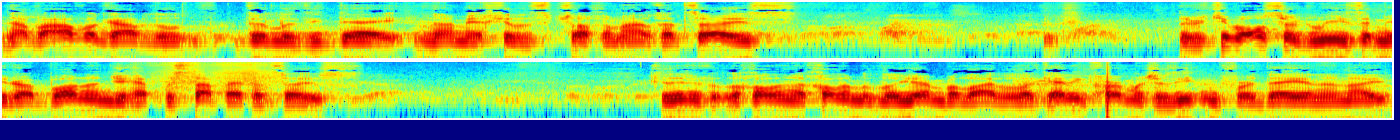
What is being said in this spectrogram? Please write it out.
Now, Ba'avagav the Lididei, Nami Achilis Psochim Ad the Rikiba also agrees that mirabanan you have to stop at echatzois. Like any korban which is eaten for a day and a night,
